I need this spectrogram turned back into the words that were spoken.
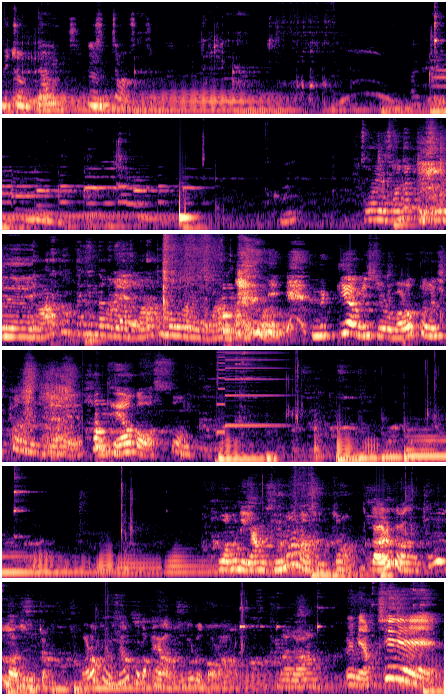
미쳤는데? 맛있지? 응. 진짜 맛있지. 저희 저녁 대신에 마라탕 땡긴다 그래가지고 마라탕 먹으려 했는데 마라탕 땡겨. 느끼함 이슈로 마라탕을 시켰는데 한 대야가 왔어. 와 근데 양 개 많아 진짜. 나 이렇게 많은 거 처음 봐 진짜. 마라탕 생각보다 배가 안 부르더라. 맞아. 왜냐면 야채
